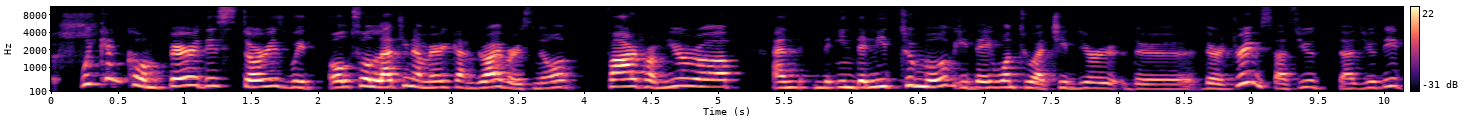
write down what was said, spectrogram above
Yes. we can compare these stories with also latin american drivers no far from europe and in the need to move if they want to achieve their their, their dreams as you as you did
